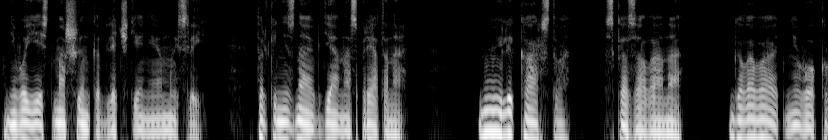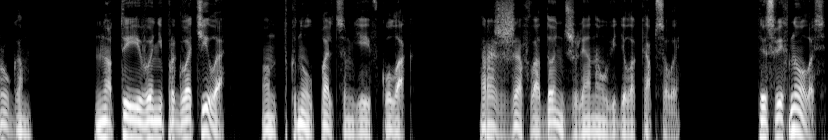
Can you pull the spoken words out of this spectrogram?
«У него есть машинка для чтения мыслей. Только не знаю, где она спрятана». «Ну и лекарство», — сказала она. «Голова от него кругом». «Но ты его не проглотила?» Он ткнул пальцем ей в кулак. Разжав ладонь, Джулиана увидела капсулы. «Ты свихнулась!»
